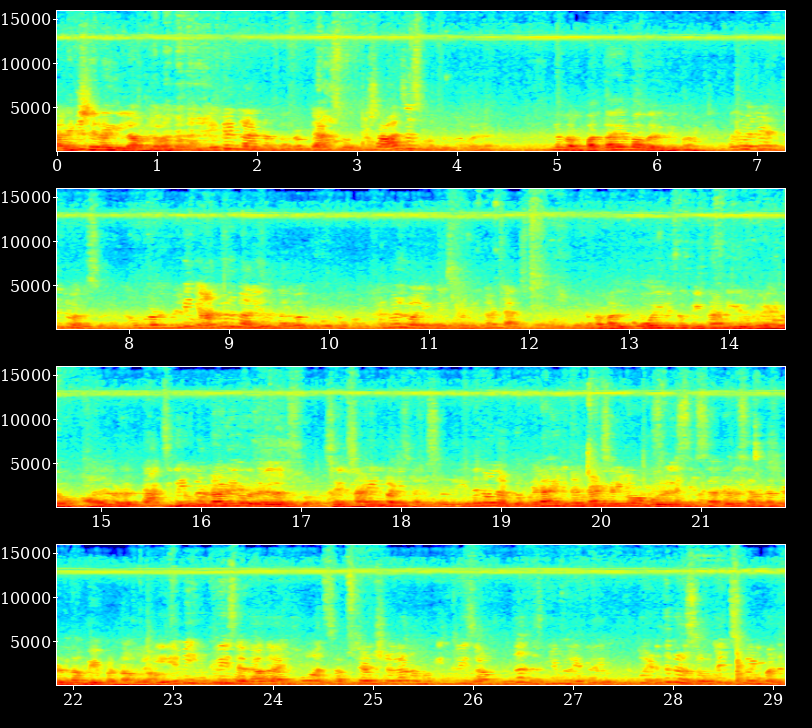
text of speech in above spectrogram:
கனெக்ஷனே இல்லாமலா சார்ஜஸ் இல்ல மேம் பத்தாயிரம் ரூபாய் வருது மேம் அது வேணா எடுத்துட்டு வர சொல்லுங்க. அவங்களோட பில்டிங் ஆனுவல் வேல்யூ இந்த அளவுக்கு ஆனுவல் வேல்யூ பேஸ் பண்ணி தான் டேக்ஸ் மேம் அது கோயிலுக்கு பின்னாடி இருக்கிற இடம். அவங்க இதுக்கு முன்னாடி ஒரு சரி நான் ஏன்னா இதுக்கு முன்னாடி வரைக்கும் அவங்க ஒரு சிக்ஸ் ஹண்ட்ரட் செவன் ஹண்ட்ரட் தான் பே பண்ணாங்களா ஏவி இன்க்ரீஸ் ஏதாவது ஆயிருக்கும் அது சப்ஸ்டான்ஷியலா நமக்கு இன்க்ரீஸ் ஆகும்போது அது ஸ்டிமுலேட் ஆயிருக்கும் வர சொல்லுங்க எக்ஸ்பிளைன் பண்ணி.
